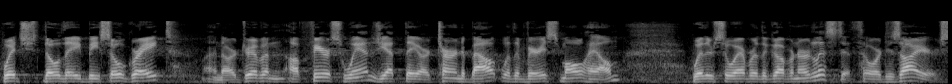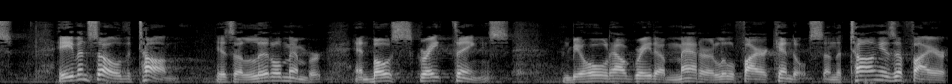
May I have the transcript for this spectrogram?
which, though they be so great and are driven of fierce winds, yet they are turned about with a very small helm, whithersoever the governor listeth or desires. Even so, the tongue is a little member and boasts great things. And behold, how great a matter a little fire kindles. And the tongue is a fire,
